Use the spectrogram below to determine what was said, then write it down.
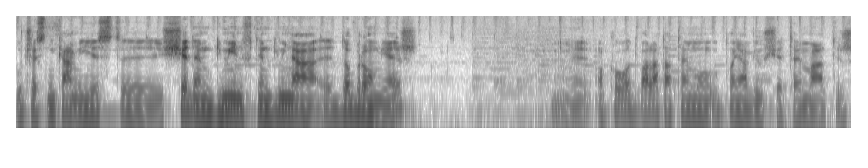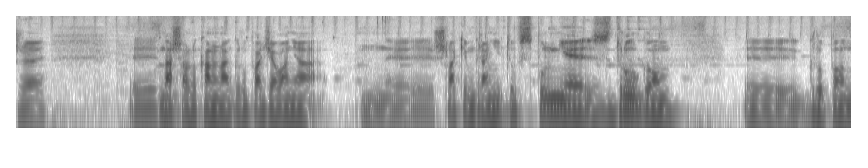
uczestnikami jest y, siedem gmin, w tym gmina Dobromierz. Y, Około dwa lata temu pojawił się temat, że y, nasza lokalna grupa działania y, Szlakiem Granitu wspólnie z drugą grupą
